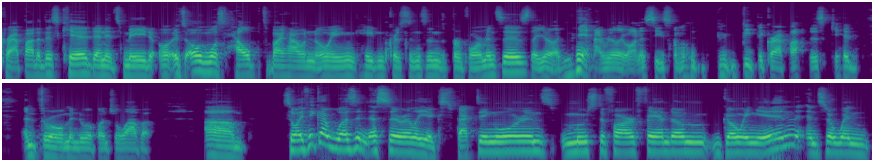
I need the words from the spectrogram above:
crap out of this kid, and it's made it's almost helped by how annoying Hayden Christensen's performance is. That you're like, man, I really want to see someone beat the crap out of this kid and throw him into a bunch of lava. Um, so I think I wasn't necessarily expecting Lauren's Mustafar fandom going in, and so when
